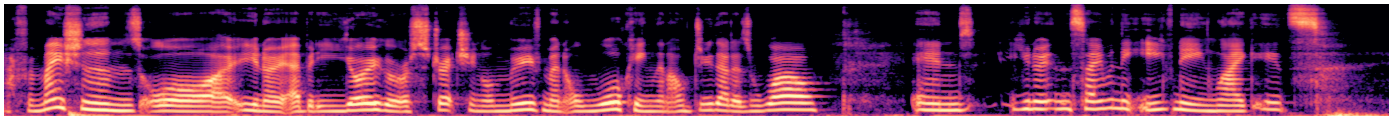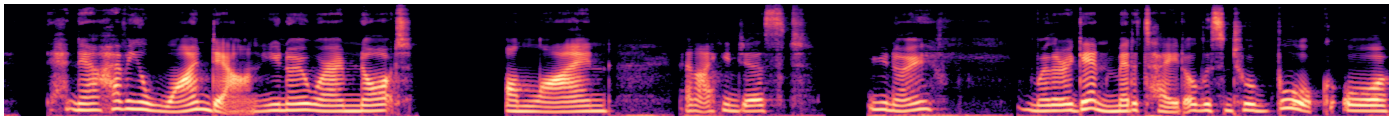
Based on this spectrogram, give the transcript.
affirmations or, you know, a bit of yoga or stretching or movement or walking, then I'll do that as well. And, you know, and same in the evening, like, it's now having a wind down, you know, where I'm not online and I can just, you know, whether again meditate or listen to a book or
